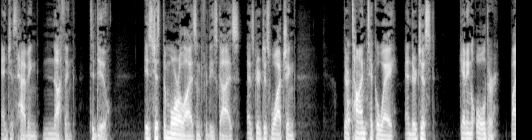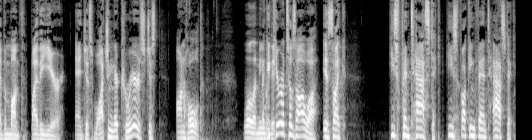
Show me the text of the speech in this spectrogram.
and just having nothing to do is just demoralizing for these guys as they're just watching their time tick away and they're just getting older by the month, by the year, and just watching their careers just on hold. Well, I mean, Like when they- Akira Tozawa is like, he's fantastic. He's fucking fantastic.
